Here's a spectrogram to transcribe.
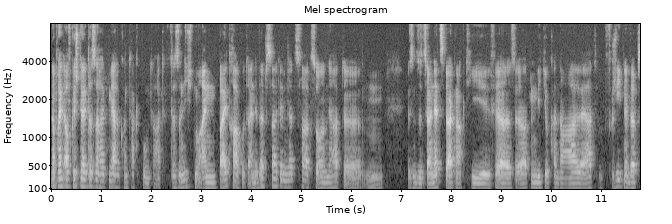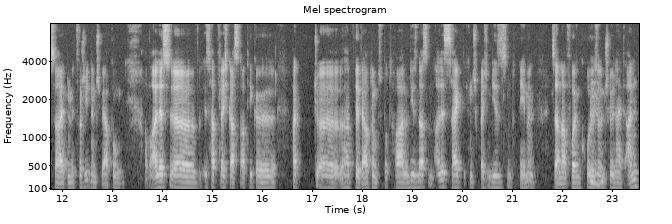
Na, breit aufgestellt, dass er halt mehrere Kontaktpunkte hat. Dass er nicht nur einen Beitrag oder eine Webseite im Netz hat, sondern er hat äh, ist in sozialen Netzwerken aktiv, er, er, hat einen Videokanal, er hat verschiedene Webseiten mit verschiedenen Schwerpunkten. Aber alles, äh, es hat vielleicht Gastartikel, hat Bewertungsportal und diesen das und alles zeigt entsprechend dieses Unternehmen in seiner vollen Größe mhm. und Schönheit an,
